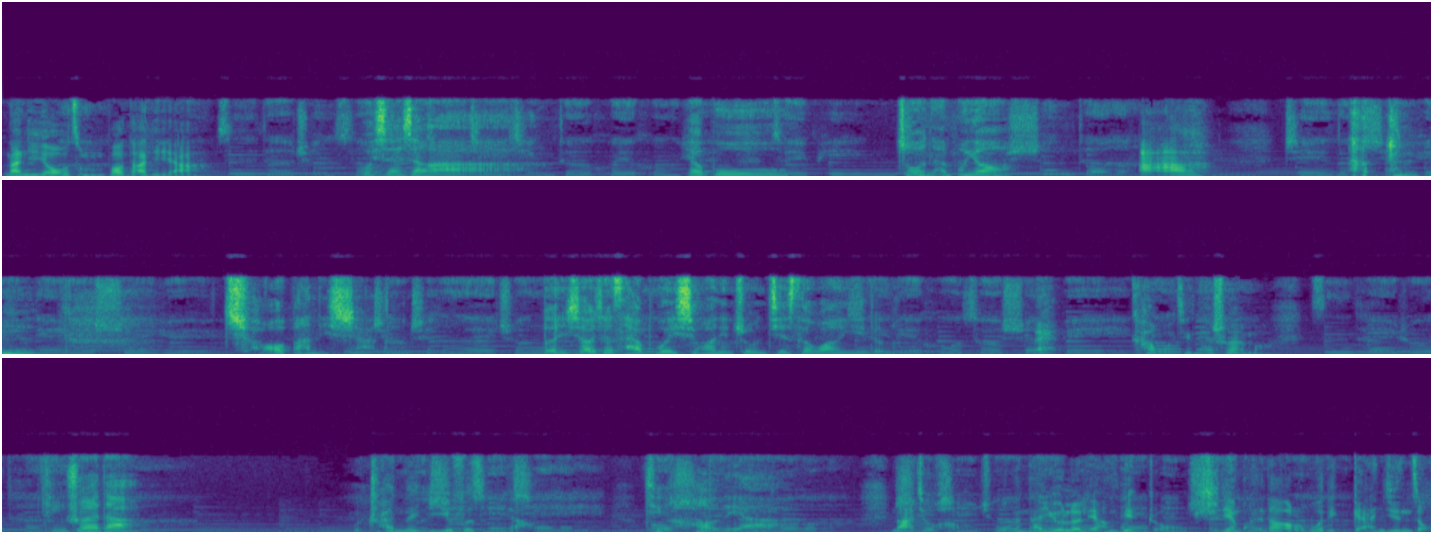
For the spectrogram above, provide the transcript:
那你要我怎么报答你呀？我想想啊，要不做我男朋友？啊？瞧把你吓的！本小姐才不会喜欢你这种见色忘义的呢。哎，看我今天帅吗？挺帅的。我穿的衣服怎么样？挺好的呀。那就好。我跟他约了两点钟，时间快到了，我得赶紧走。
